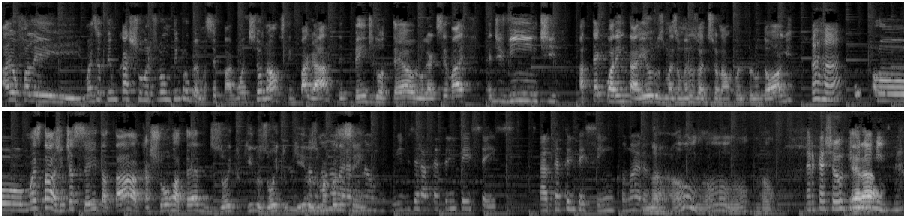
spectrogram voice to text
Aí eu falei, mas eu tenho um cachorro. Ele falou, não tem problema, você paga um adicional, você tem que pagar, depende do hotel, do lugar que você vai. É de 20 até 40 euros, mais ou menos, o adicional pelo, pelo dog. Aham. Falou, mas tá, a gente aceita, tá? Cachorro até 18 quilos, 8 quilos, uma não coisa era- assim. Não, o Ibis era até 36. Até 35, não era? Não, não, não, não, não. Era cachorro Era- pequenininho.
